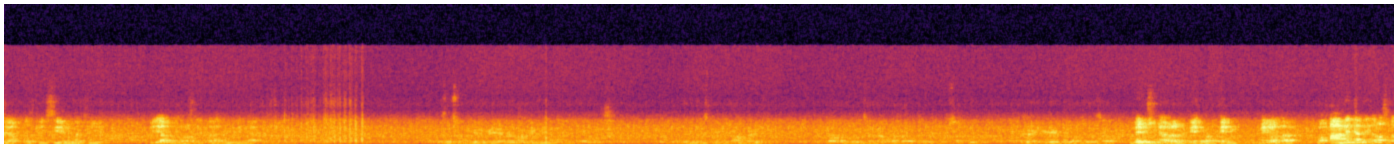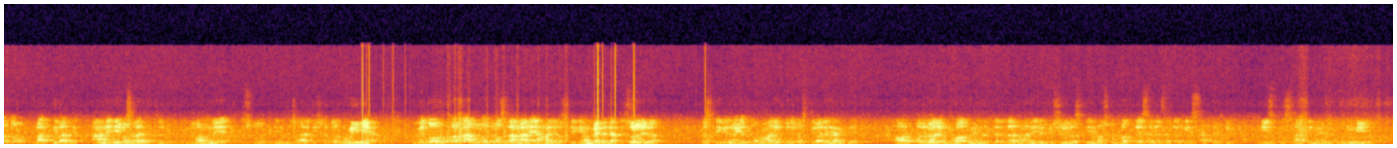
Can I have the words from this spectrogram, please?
से और तस्वीर से होना चाहिए तो ये आप थोड़ा सा तरह मेरी नहीं उसमें अलग है मैं वो आने जाने का मसला तो बात की बात है आने की मसला है जो हमने इसको इंतज़ार की शक्ल हुई है क्योंकि दो रुपये का मसला हमारे हमारी बस्ती के हम पहले जाते सुन बात बस्ती की नहीं तो हमारी पूरी बस्ती वाले जानते और उन्होंने बहुत मेहनत करकर हमारी जो पिछली बस्ती है उसको बहुत पैसा ऐसा करके साथी की बीस तीस साथी मेहनत जुड़ी है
